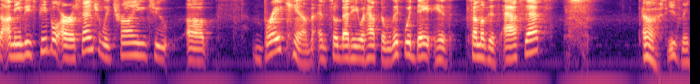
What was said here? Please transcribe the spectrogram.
I mean, these people are essentially trying to uh, break him, and so that he would have to liquidate his some of his assets. Oh, excuse me.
